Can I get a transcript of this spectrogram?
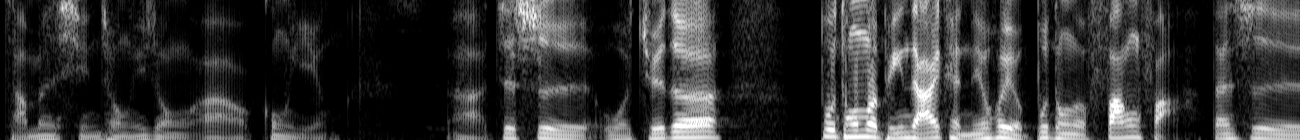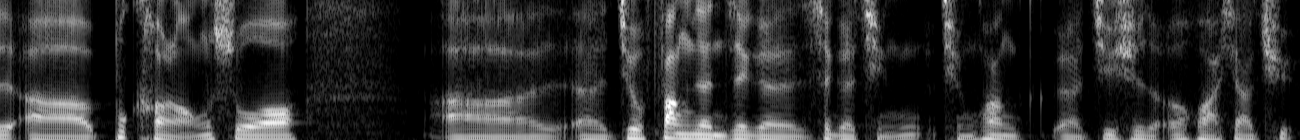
咱们形成一种啊共赢啊。这是我觉得不同的平台肯定会有不同的方法，但是啊，不可能说。啊呃，就放任这个这个情情况呃继续的恶化下去。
